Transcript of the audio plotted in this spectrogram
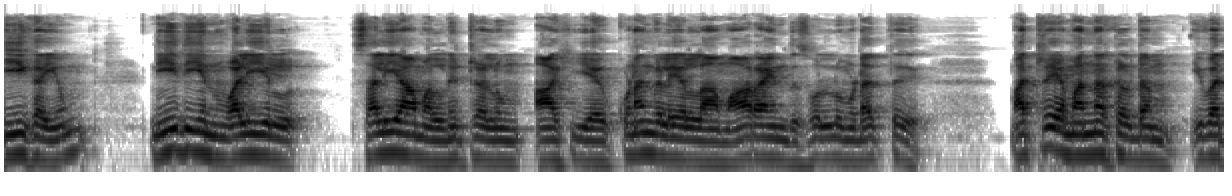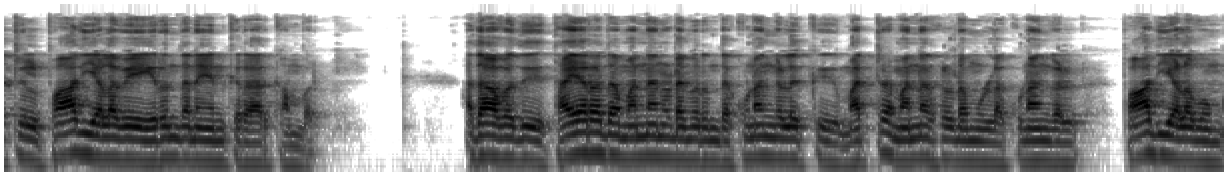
ஈகையும் நீதியின் வழியில் சலியாமல் நிற்றலும் ஆகிய குணங்களையெல்லாம் ஆராய்ந்து சொல்லுமிடத்து மற்றைய மன்னர்களிடம் இவற்றில் பாதியளவே இருந்தன என்கிறார் கம்பர். அதாவது தயரத மன்னனிடமிருந்த குணங்களுக்கு மற்ற மன்னர்களிடம் உள்ள குணங்கள் பாதியளவும்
